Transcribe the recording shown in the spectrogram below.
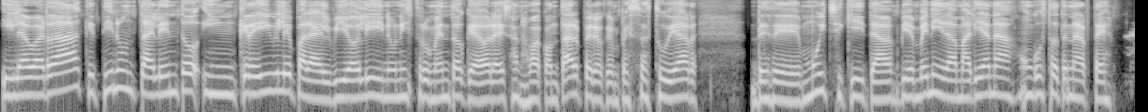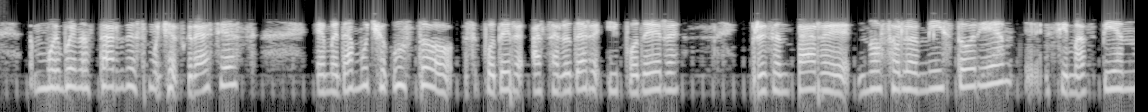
y la verdad que tiene un talento increíble para el violín, un instrumento que ahora ella nos va a contar, pero que empezó a estudiar desde muy chiquita. Bienvenida, Mariana, un gusto tenerte. Muy buenas tardes, muchas gracias. Eh, me da mucho gusto poder saludar y poder presentar eh, no solo mi historia, eh, sino más bien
